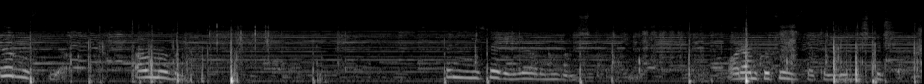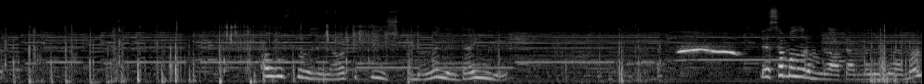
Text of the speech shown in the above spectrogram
ve Rusya. Anladım. Ben İngiltere'yle aramı geliştireceğim. Aram kötüymüş zaten geliştir. Avusturya'yla artık geliştirmeme neden yok? Desem alırım zaten ben onu hemen.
